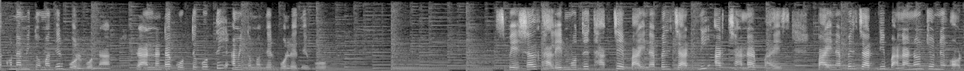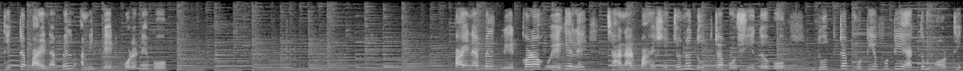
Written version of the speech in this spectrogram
এখন আমি তোমাদের বলব না। রান্নাটা করতে করতেই আমি তোমাদের বলে দেব। স্পেশাল থালির মধ্যে থাকছে পাইনাপেল চাটনি আর ছানার পায়েস। পাইনাপেল চাটনি বানানোর জন্য অর্ধেকটা পাইনাপেল আমি গ্রেট করে নেব। পাইনাপেল গ্রেট করা হয়ে গেলে ছানার পায়েসের জন্য দুধটা বসিয়ে দেবো। দুধটা ফুটিয়ে ফুটিয়ে একদম অর্ধেক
